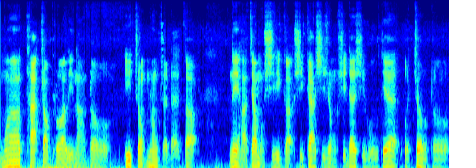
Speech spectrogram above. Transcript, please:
mua thả cho pro li nào đồ ý trong lòng sẽ đời có nên họ cho một sĩ có sĩ ca sĩ rong sĩ đa sĩ hữu thế ở châu đồ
